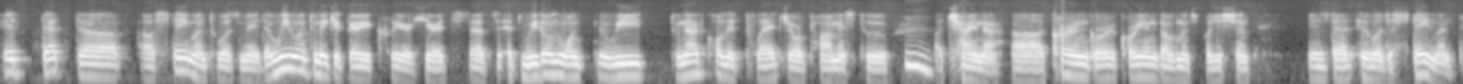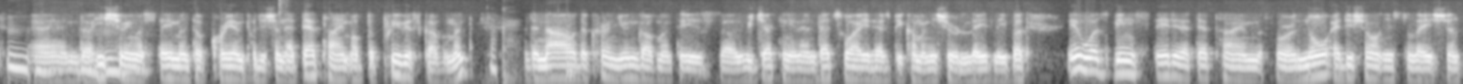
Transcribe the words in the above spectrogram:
it that uh, uh, statement was made, and we want to make it very clear here. It's, uh, it, we don't want we do not call it pledge or promise to mm. China. Uh, current Korean government's position is that it was a statement, mm-hmm. and uh, mm-hmm. issuing a statement of Korean position at that time of the previous government. Okay. Then now the current Yoon government is uh, rejecting it, and that's why it has become an issue lately. But it was being stated at that time for no additional installation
